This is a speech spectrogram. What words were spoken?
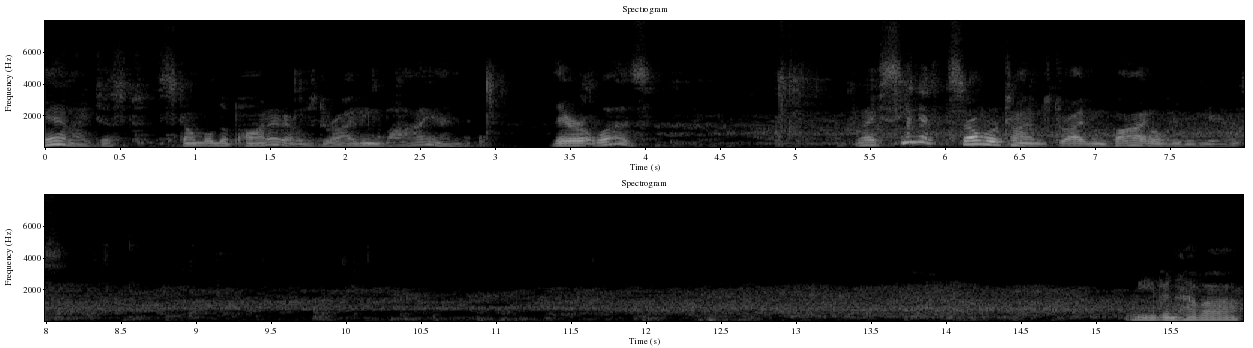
again, I just stumbled upon it. I was driving by and there it was. And I've seen it several times driving by over the years. We even have a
